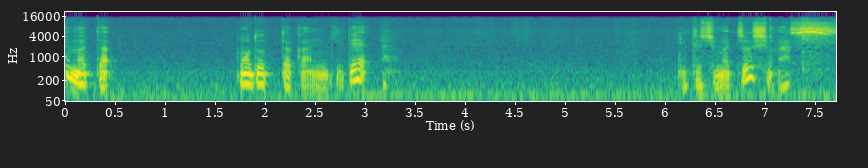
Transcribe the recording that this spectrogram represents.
でまた戻った感じで糸始末をします。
